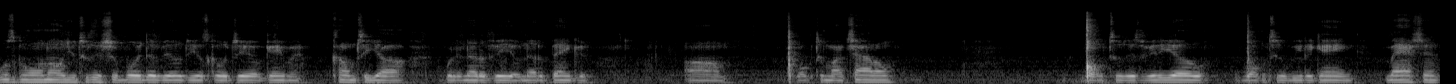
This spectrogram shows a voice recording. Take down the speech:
What's going on, YouTube? It's your boy WLG Let's Jail Gaming. Come to y'all with another video, another banger. Um, welcome to my channel. Welcome to this video. Welcome to We the Gang Mansion.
